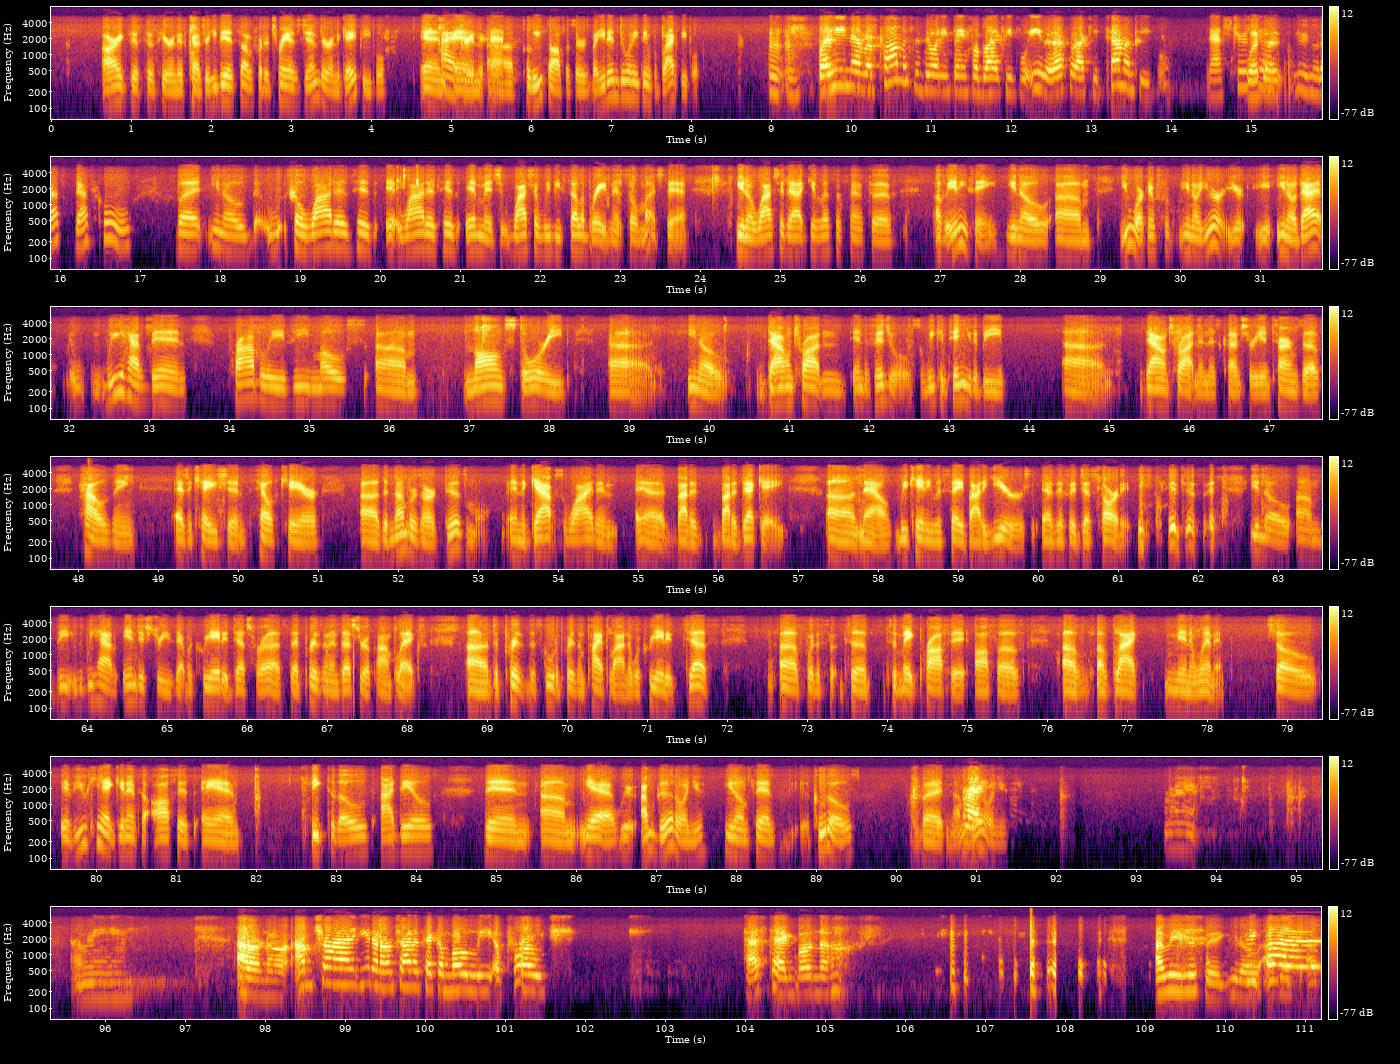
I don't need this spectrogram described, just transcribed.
our existence here in this country. He did something for the transgender and the gay people and and uh police officers, but he didn't do anything for black people. Mm-mm. But he never promised to do anything for black people either. That's what I keep telling people. That's true Well, too. that, you know that's that's cool, but you know, th- so why does his it, why does his image? Why should we be celebrating it so much then? You know, why should that give us a sense of of anything? You know, um, you working for you know you're you're you, know that we have been probably the most um, long storied uh, you know downtrodden individuals. We continue to be uh, downtrodden in this country in terms of housing, education, health care. Uh, the numbers are dismal, and the gaps widen uh, by the by the decade. Uh, now we can't even say by the years as if it just started. it just, you know, um, the we have industries that were created just for us. The prison industrial complex uh, the pri- the school to prison pipeline that were created just uh, for the to to make profit off of of of black men and women. So if you can't get into office and speak to those ideals, then um yeah, we're I'm good on you. You know what I'm saying? Kudos. But I'm right. good on you. Right. I mean I don't know. I'm trying you know, I'm trying to take a Moly approach. Hashtag Mono. I mean, listen, you know, because... I,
